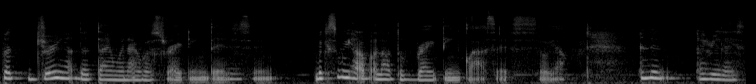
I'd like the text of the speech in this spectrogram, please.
But during at the time when I was writing this and because we have a lot of writing classes, so yeah. And then I realized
